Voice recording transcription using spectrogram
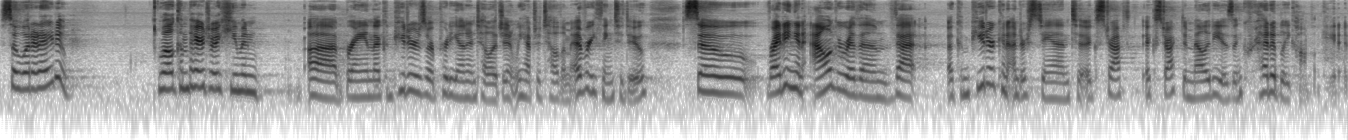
So what did I do? Well, compared to a human uh, brain, the computers are pretty unintelligent. We have to tell them everything to do. So writing an algorithm that a computer can understand to extract, extract a melody is incredibly complicated.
